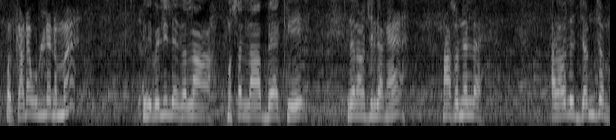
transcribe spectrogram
இப்போ கடை உள்ளே நம்ம இது வெளியில் இதெல்லாம் முசல்லா பேக்கு இதெல்லாம் வச்சுருக்காங்க. நான் சொன்னேன்ல அதாவது ஜம்ஜம்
